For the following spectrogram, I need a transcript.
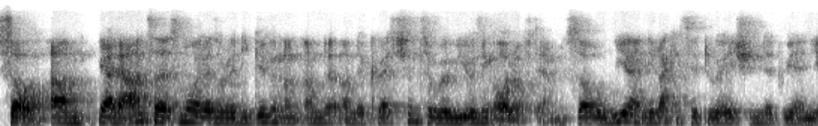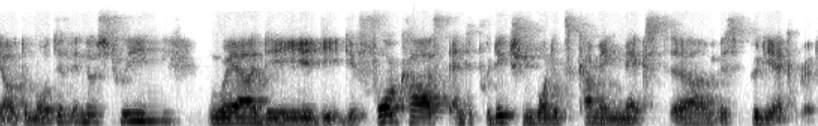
So um, yeah, the answer is more or less already given on, on the on the question. So we're using all of them. So we are in the lucky situation that we are in the automotive industry, where the the, the forecast and the prediction what it's coming next um, is pretty accurate.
